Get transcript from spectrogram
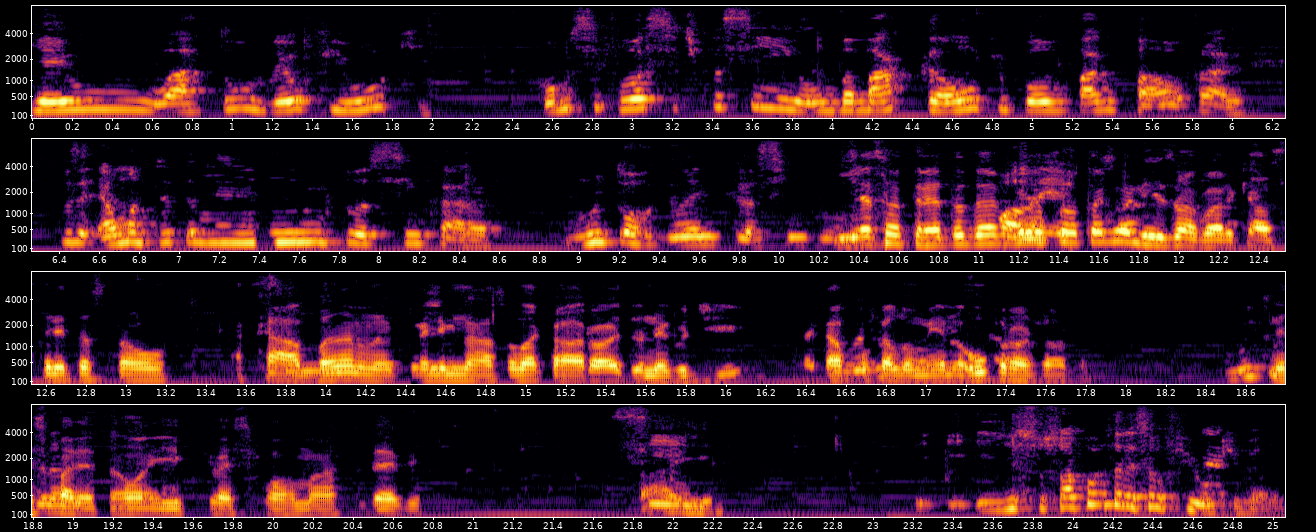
e aí o Arthur vê o Fiuk como se fosse, tipo assim, um babacão que o povo paga o pau, fraga. Tipo assim, é uma treta muito, assim, cara, muito orgânica, assim, do. E essa treta deve ganhar protagonismo agora que as tretas estão acabando, né? Com a eliminação da Carol e do Nego Di. Daqui a pouco a Lumina ou o Projota. Muito Nesse grande. paredão aí que vai se formar, deve Sim. sair. E, e isso só fortaleceu o Fiuk, velho.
